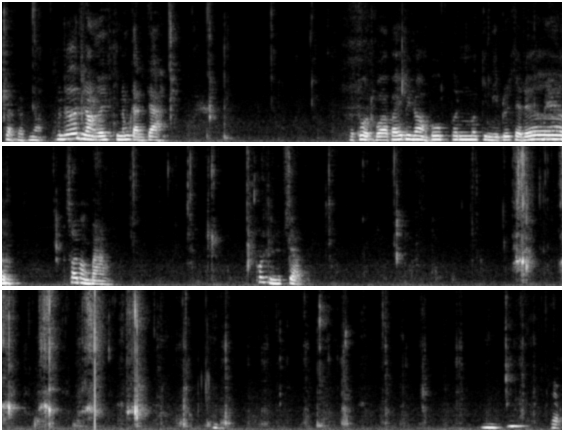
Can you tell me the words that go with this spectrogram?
แซ่บแบบเนาะๆมันเด้อพี่น้องเอ้ยกินน้ำกันจ้ะขอโทษขออภัยพี่น้องผู้เพิ่นมากินดิบด้วยจ้ะเด้แม่อซอยบางๆก็กินแซ่บแบบ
